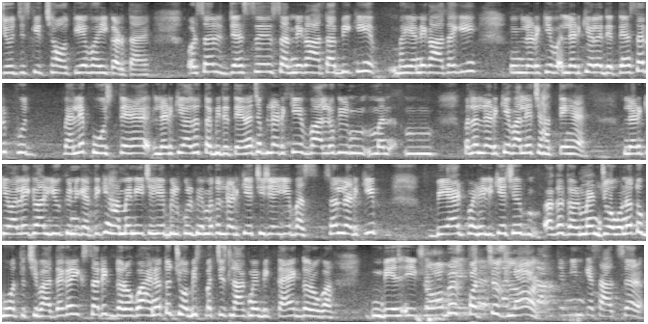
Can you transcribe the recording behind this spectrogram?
जो जिसकी इच्छा होती है वही करता है। और सर, जैसे सर ने कहा था अभी कि भैया ने कहा था कि लड़के लड़की वाले देते हैं। सर खुद पहले पूछते हैं लड़की वाले तभी देते हैं ना जब लड़के वालों की मतलब लड़के वाले चाहते हैं। लड़के वाले एक बार यूँ क्यों नहीं कहते कि हमें नहीं चाहिए बिल्कुल भी हमें तो लड़की अच्छी चाहिए बस। सर लड़की बी एड पढ़ी लिखी अच्छी अगर गवर्नमेंट जॉब होना तो बहुत अच्छी बात है। अगर एक सर एक दरोगा है ना तो चौबीस पच्चीस लाख में बिकता है एक दरोगा। चौबीस पच्चीस लाख? ज़मीन के साथ सर।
